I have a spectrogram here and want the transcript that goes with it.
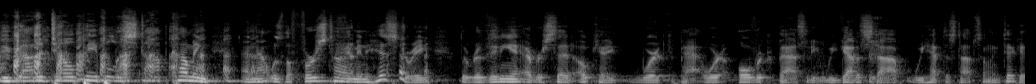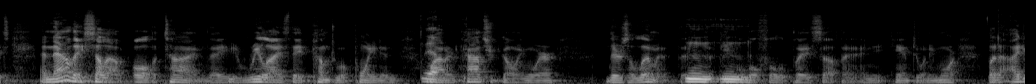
You got to tell people to stop coming. And that was the first time in history that Ravinia ever said, okay, we're at capa- we're over capacity. We got to stop. We have to stop selling tickets. And now they sell out all the time. They realize they've come to a point in Yeah. modern concert going where there's a limit that, Mm, that people will fill the place up and, and you can't do anymore. But I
